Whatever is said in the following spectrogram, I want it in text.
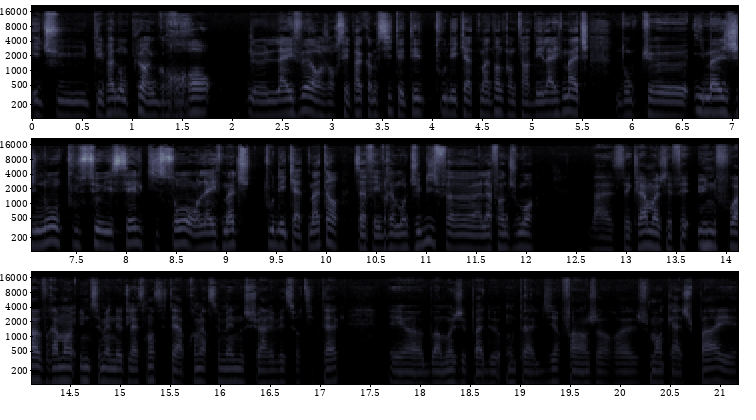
et tu n'es pas non plus un grand le liveur, genre c'est pas comme si tu étais tous les 4 matins en train de faire des live matchs. Donc euh, imaginons tous ceux et celles qui sont en live match tous les 4 matins. Ça fait vraiment du bif euh, à la fin du mois. Bah, c'est clair, moi j'ai fait une fois vraiment une semaine de classement, c'était la première semaine où je suis arrivé sur TikTok. Et euh, bah, moi j'ai pas de honte à le dire, enfin genre je m'en cache pas. Et,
